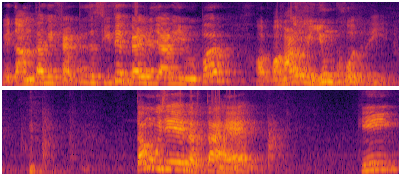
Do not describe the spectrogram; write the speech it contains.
वेदांता की फैक्ट्री से सीधे बेल्ट जा रही है ऊपर और पहाड़ को यूँ खोद रही है। तब मुझे ये लगता है कि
